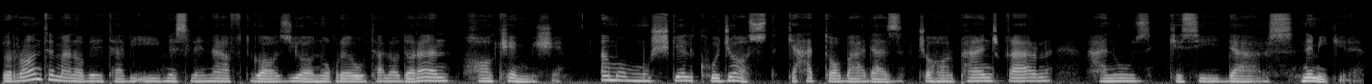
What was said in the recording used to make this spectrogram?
به رانت منابع طبیعی مثل نفت، گاز یا نقره و طلا دارن حاکم میشه اما مشکل کجاست که حتی بعد از چهار پنج قرن هنوز کسی درس نمی‌گیره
